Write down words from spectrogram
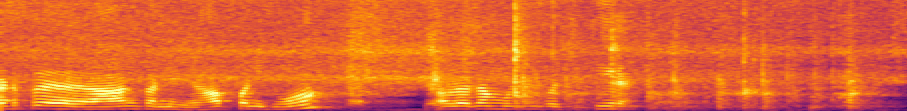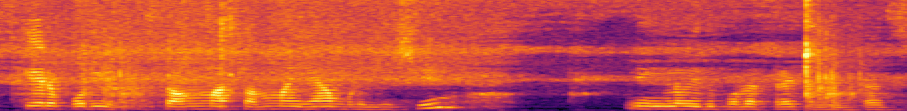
அடுப்பை ஆன் பண்ணி ஆஃப் பண்ணிக்குவோம். அவ்வளோதான் முடிஞ்சு போச்சு கீரை. கீரை பொரியல் செம்ம செம்ம ஏன் முடிஞ்சிச்சு? நீங்களும் இது போல் ட்ரை பண்ணுங்க ஃப்ரெண்ட்ஸ்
